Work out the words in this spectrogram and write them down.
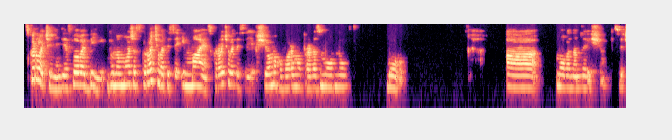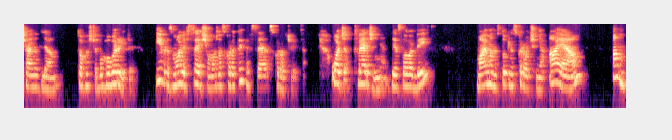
Скорочення дієслова be, воно може скорочуватися і має скорочуватися, якщо ми говоримо про розмовну мову. А мова нам навіщо? Звичайно, для того, щоб говорити. І в розмові все, що можна скоротити, все скорочується. Отже, твердження дієслова be маємо наступне скорочення. I am, am.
